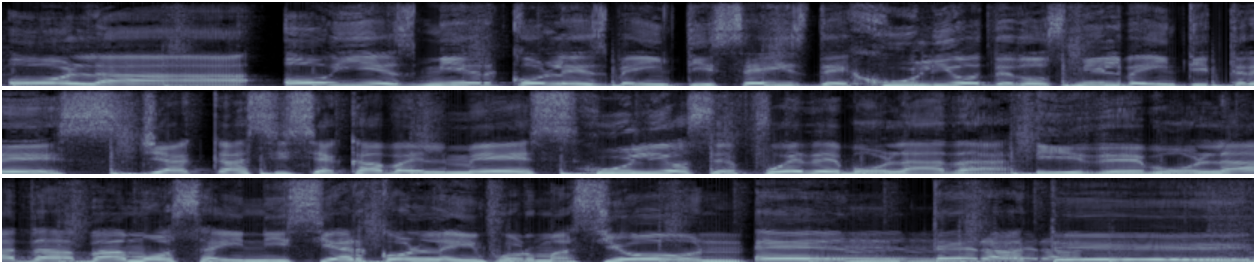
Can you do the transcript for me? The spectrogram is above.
Hola, hoy es miércoles 26 de julio de 2023. Ya casi se acaba el mes. Julio se fue de volada. Y de volada vamos a iniciar con la información. ¡Entérate!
